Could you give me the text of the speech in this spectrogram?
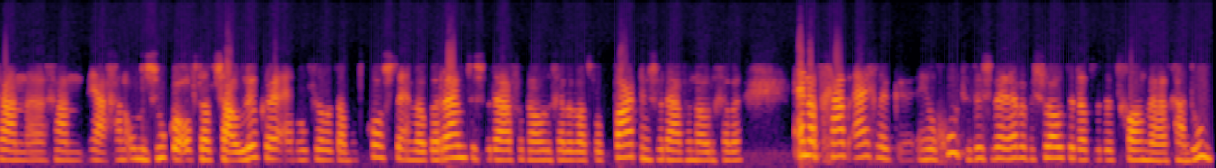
gaan, gaan, ja, gaan onderzoeken of dat zou lukken en hoeveel het dan moet kosten en welke ruimtes we daarvoor nodig hebben, wat voor partners we daarvoor nodig hebben. En dat gaat eigenlijk heel goed. Dus we hebben besloten dat we dat gewoon gaan doen.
